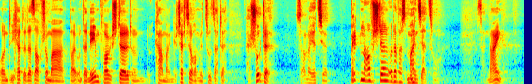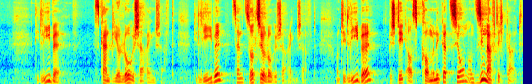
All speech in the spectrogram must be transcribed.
Und ich hatte das auch schon mal bei Unternehmen vorgestellt und kam ein Geschäftsführer mir zu und sagte, Herr Schulte, sollen wir jetzt hier Betten aufstellen oder was meinen Sie dazu? Ich sage, nein, die Liebe ist keine biologische Eigenschaft. Die Liebe ist eine soziologische Eigenschaft. Und die Liebe besteht aus Kommunikation und Sinnhaftigkeit.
